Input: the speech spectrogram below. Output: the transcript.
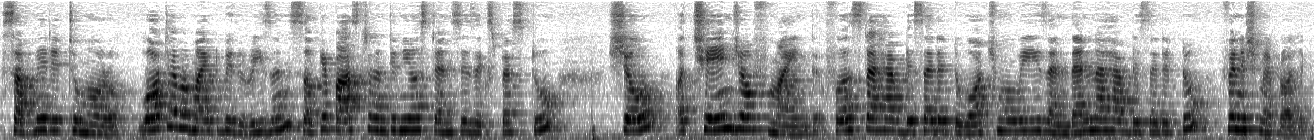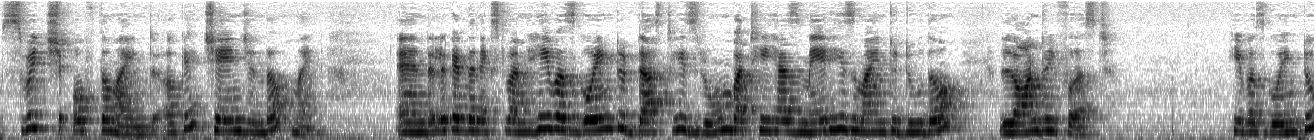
submit it tomorrow. Whatever might be the reasons, okay, past continuous tense is expressed to show a change of mind. First I have decided to watch movies and then I have decided to finish my project. Switch of the mind, okay, change in the mind. And look at the next one. He was going to dust his room but he has made his mind to do the laundry first. he was going to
